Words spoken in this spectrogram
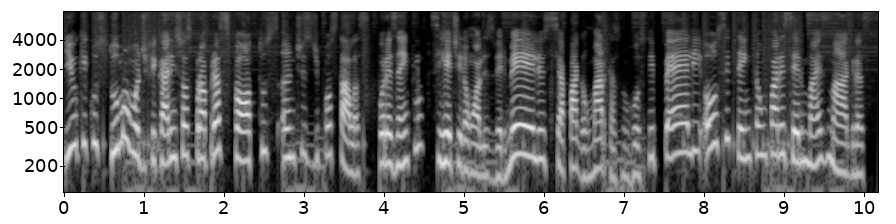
e o que costumam modificar em suas próprias fotos antes de postá-las. Por exemplo, se retiram olhos vermelhos, se apagam marcas no rosto e pele ou se tentam parecer mais magras.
